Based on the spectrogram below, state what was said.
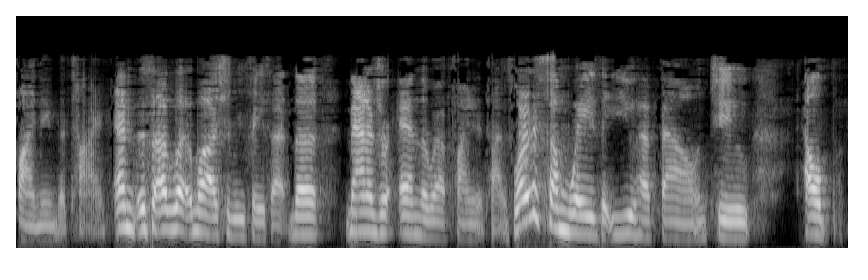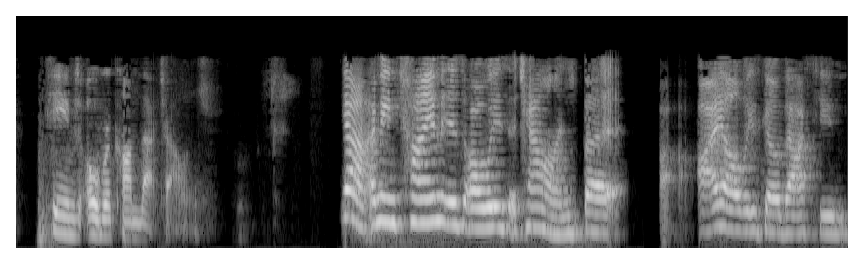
finding the time. And this, uh, well, I should rephrase that. The manager and the rep finding the times. What are some ways that you have found to help teams overcome that challenge? Yeah, I mean, time is always a challenge, but I always go back to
